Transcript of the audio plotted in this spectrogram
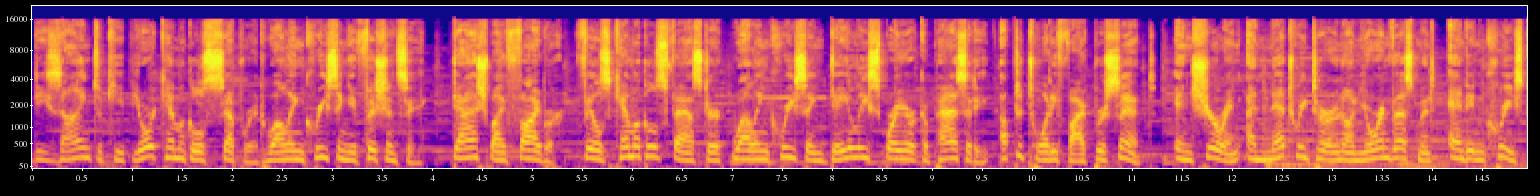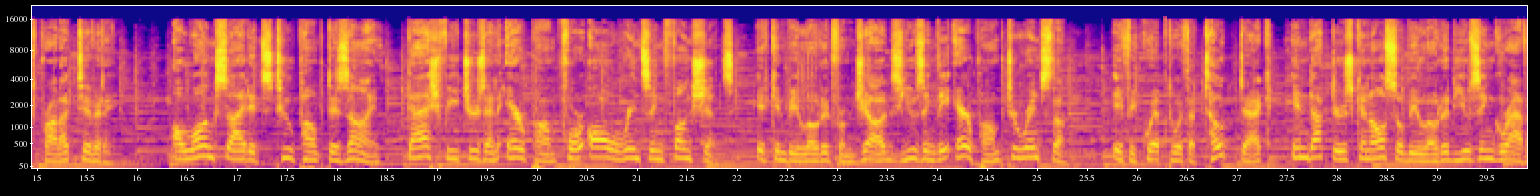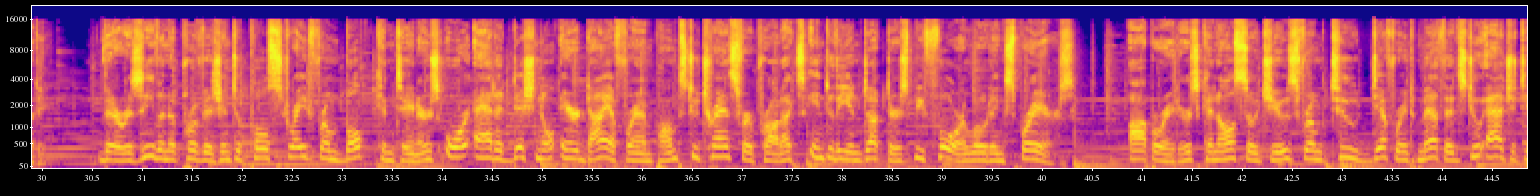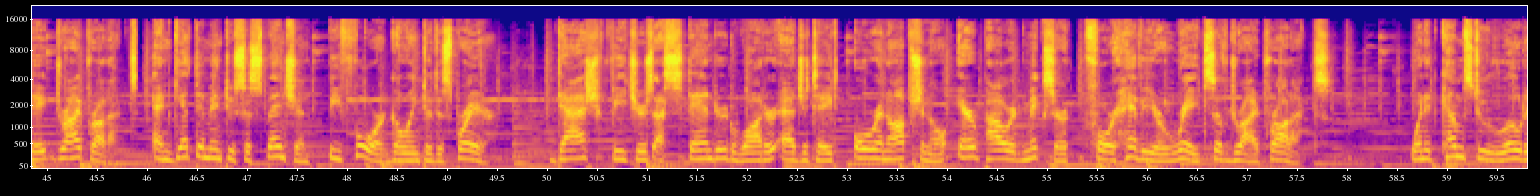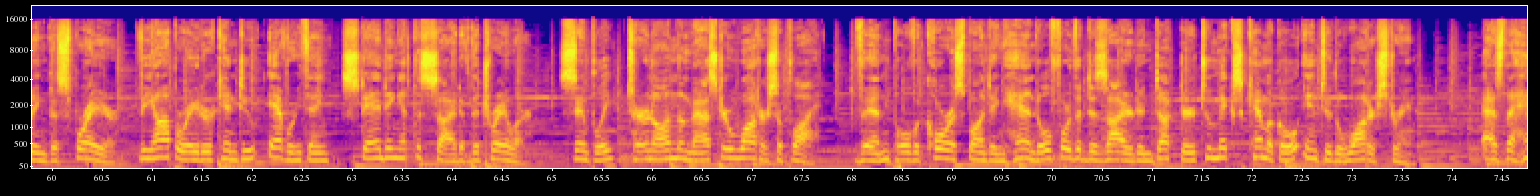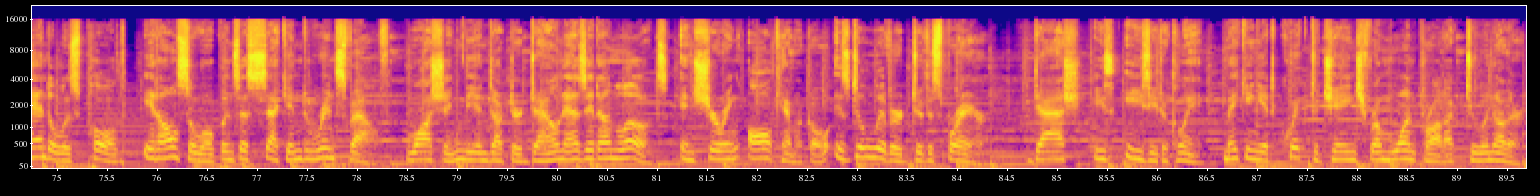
Designed to keep your chemicals separate while increasing efficiency, Dash by PhiBer fills chemicals faster while increasing daily sprayer capacity up to 25%, ensuring a net return on your investment and increased productivity. Alongside its two-pump design, Dash features an air pump for all rinsing functions. It can be loaded from jugs using the air pump to rinse them. If equipped with a tote deck, inductors can also be loaded using gravity. There is even a provision to pull straight from bulk containers or add additional air diaphragm pumps to transfer products into the inductors before loading sprayers. Operators can also choose from two different methods to agitate dry products and get them into suspension before going to the sprayer. Dash features a standard water agitate or an optional air-powered mixer for heavier rates of dry products. When it comes to loading the sprayer, the operator can do everything standing at the side of the trailer. Simply turn on the master water supply then pull the corresponding handle for the desired inductor to mix chemical into the water stream. As the handle is pulled, it also opens a second rinse valve, washing the inductor down as it unloads, ensuring all chemical is delivered to the sprayer. Dash is easy to clean, making it quick to change from one product to another.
